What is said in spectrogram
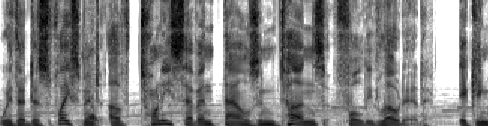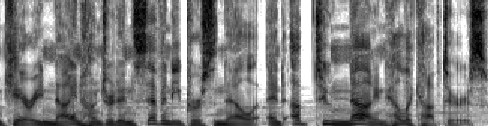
with a displacement of 27,000 tons fully loaded. It can carry 970 personnel and up to 9 helicopters.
